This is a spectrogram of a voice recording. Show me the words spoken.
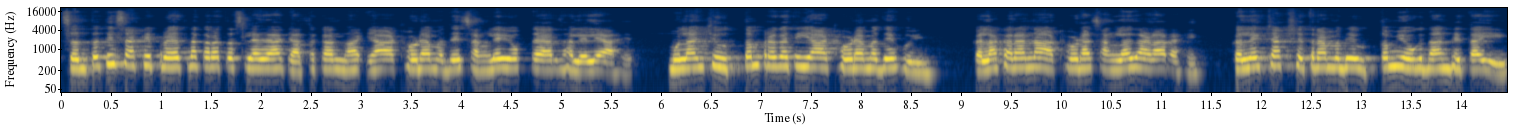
संततीसाठी प्रयत्न करत असलेल्या जातकांना या आठवड्यामध्ये चांगले योग तयार झालेले आहेत. मुलांची उत्तम प्रगती या आठवड्यामध्ये होईल. कलाकारांना आठवडा चांगला जाणार आहे. कलेच्या क्षेत्रामध्ये उत्तम योगदान देता येईल.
